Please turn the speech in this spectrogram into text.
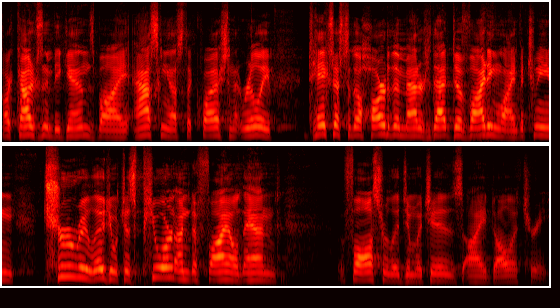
Our catechism begins by asking us the question that really takes us to the heart of the matter, to that dividing line between true religion, which is pure and undefiled, and false religion, which is idolatry.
